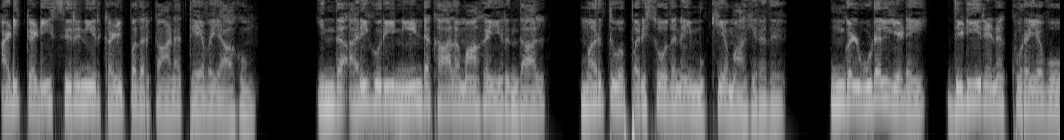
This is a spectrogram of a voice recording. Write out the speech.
அடிக்கடி சிறுநீர் கழிப்பதற்கான தேவையாகும். இந்த அறிகுறி நீண்ட காலமாக இருந்தால் மருத்துவ பரிசோதனை முக்கியமாகிறது. உங்கள் உடல் எடை திடீரென குறையவோ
